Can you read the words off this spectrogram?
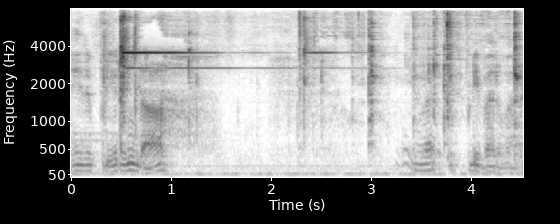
இது இப்படி இருந்தா இவர் இப்படி வருவார்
